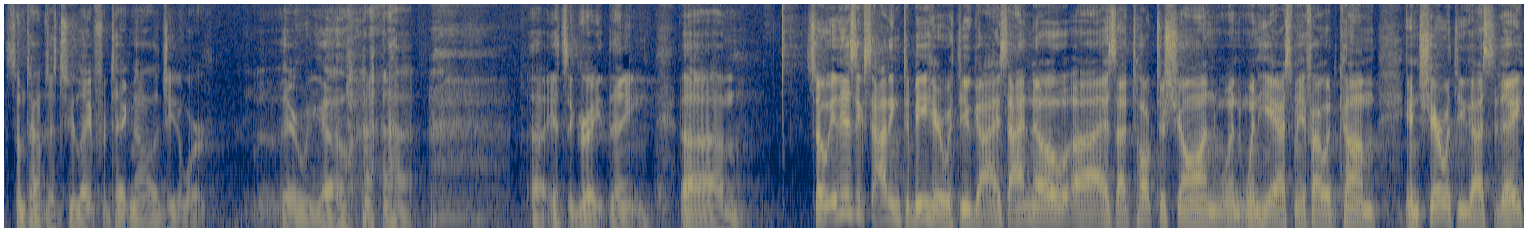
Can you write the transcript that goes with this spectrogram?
sometimes it's too late for technology to work. There we go. uh, it's a great thing. Um, so it is exciting to be here with you guys. I know uh, as I talked to Sean when, when he asked me if I would come and share with you guys today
